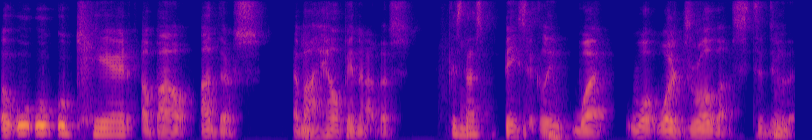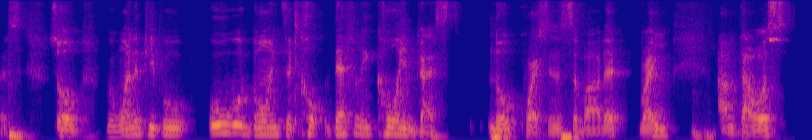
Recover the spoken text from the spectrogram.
who, who, who cared about others about mm. helping others because hmm. that's basically what what what drove us to do hmm. this so we wanted people who were going to co- definitely co-invest no questions about it, right? Mm. Um, that was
